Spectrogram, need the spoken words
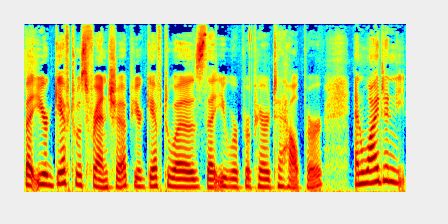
but your gift was friendship. Your gift was that you were prepared to help her. And why didn't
